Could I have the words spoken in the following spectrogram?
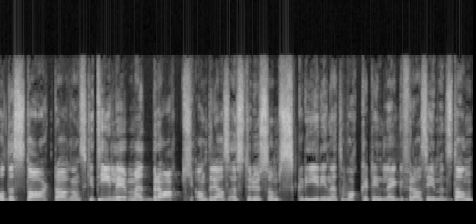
Og det starta ganske tidlig med et brak. Andreas Østerhus som sklir inn et vakkert innlegg fra Simenstad.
